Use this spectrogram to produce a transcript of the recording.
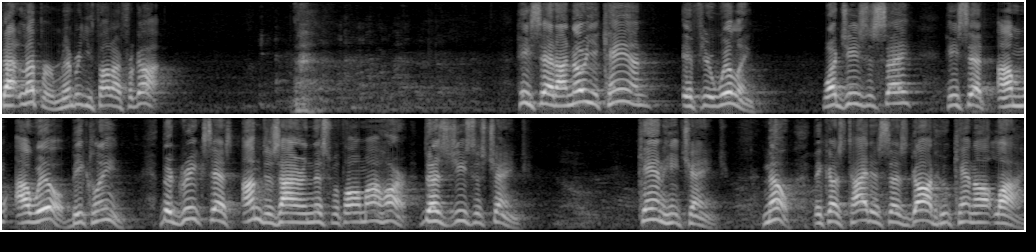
That leper, remember you thought I forgot. he said, I know you can if you're willing. What Jesus say? He said, I'm, I will be clean. The Greek says, I'm desiring this with all my heart. Does Jesus change? Can he change? No, because Titus says, God who cannot lie.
